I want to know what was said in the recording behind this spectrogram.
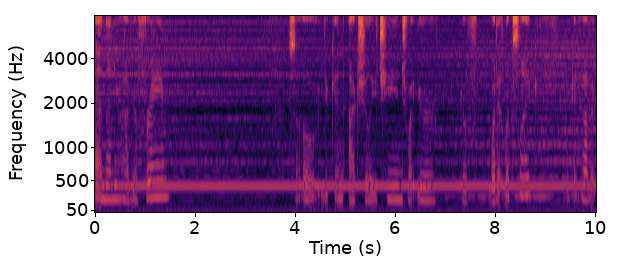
And then you have your frame. So you can actually change what your your what it looks like. You can have it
